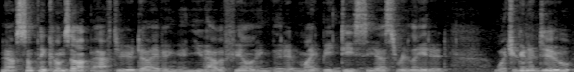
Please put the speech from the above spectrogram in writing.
Now, if something comes up after you're diving and you have a feeling that it might be DCS related, what you're going to do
